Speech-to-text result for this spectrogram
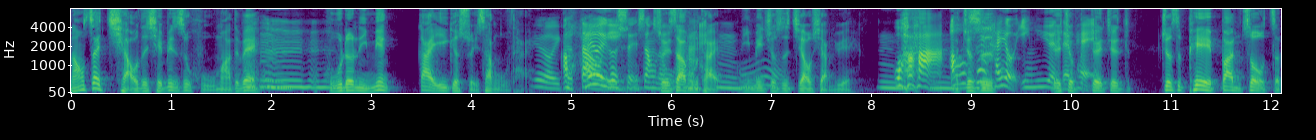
然后在桥的前面是湖嘛，对不对？湖的里面盖一个水上舞台，又有一个还有一个水上水上舞台，里面就是交响乐。哇，就是还有音乐对，就。对，就。就是配伴奏整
